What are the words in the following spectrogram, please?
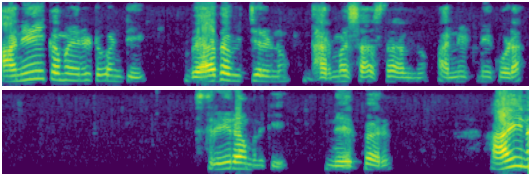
అనేకమైనటువంటి వేద విద్యలను ధర్మశాస్త్రాలను అన్నిటినీ కూడా శ్రీరామునికి నేర్పారు. ఆయన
